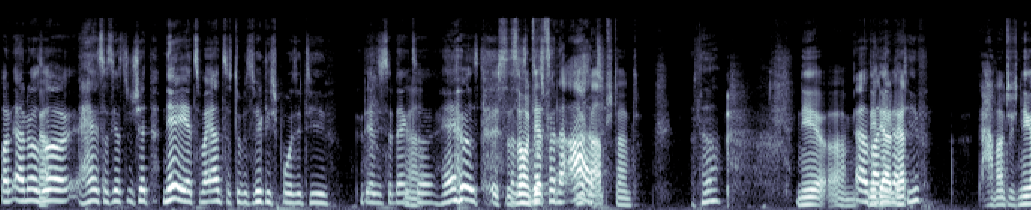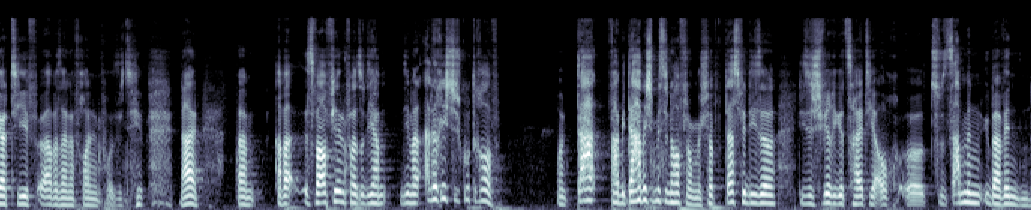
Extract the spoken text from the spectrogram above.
Und er nur ja. so, hä, ist das jetzt ein Shit? Nee, jetzt mal ernsthaft, du bist wirklich positiv. Und er sich so denkt ja. so, hä, was, ist das, was so, ist das für eine Art? Halt Abstand. Ne? Nee, ähm, er nee, war der, negativ? Der hat, ja, war natürlich negativ, aber seine Freundin positiv. Nein, ähm, aber es war auf jeden Fall so, die haben, die waren alle richtig gut drauf. Und da, Fabi, da habe ich ein bisschen Hoffnung geschöpft, dass wir diese, diese schwierige Zeit hier auch äh, zusammen überwinden.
